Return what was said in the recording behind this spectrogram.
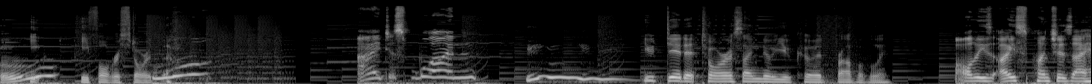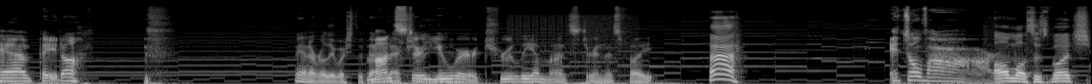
Ooh. He full restored though. Ooh. I just won. You did it, Taurus. I knew you could, probably. All these ice punches I have paid off. Man, I really wish that that monster, actually you were truly a monster in this fight. Ah! It's over. Almost as much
